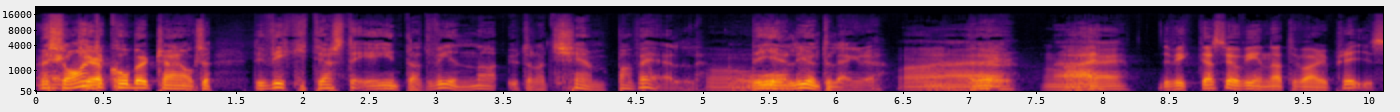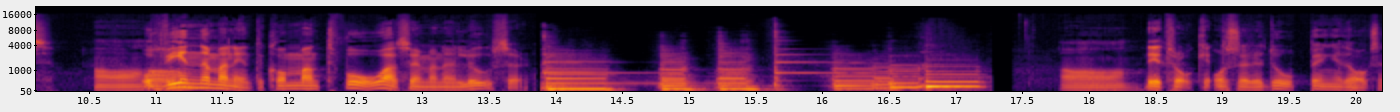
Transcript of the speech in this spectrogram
Men sa inte Coubertin också, det viktigaste är inte att vinna utan att kämpa väl. Det gäller ju inte längre. Eller hur? Nej. Det viktigaste är att vinna till varje pris. Och vinner man inte, kommer man tvåa så är man en loser. Ja. Det är tråkigt. Och så är det doping idag också.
